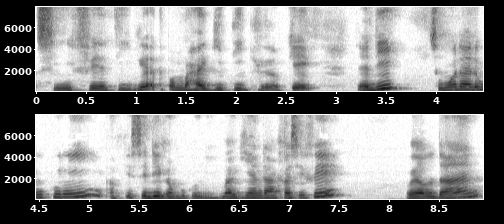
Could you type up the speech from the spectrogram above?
sifir 3 ataupun bahagi 3. Okey. Jadi, semua dah ada buku ni? Okey, sediakan buku ni. Bagi yang dah hafal sifir, well done,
